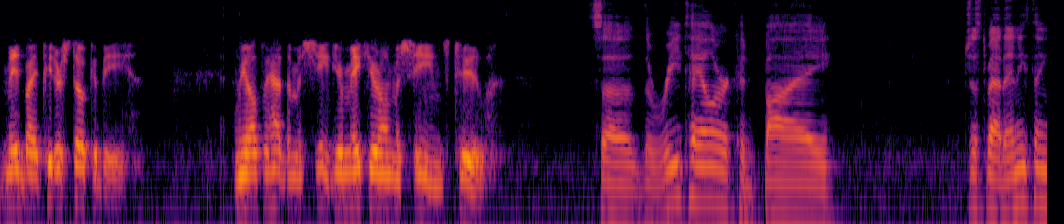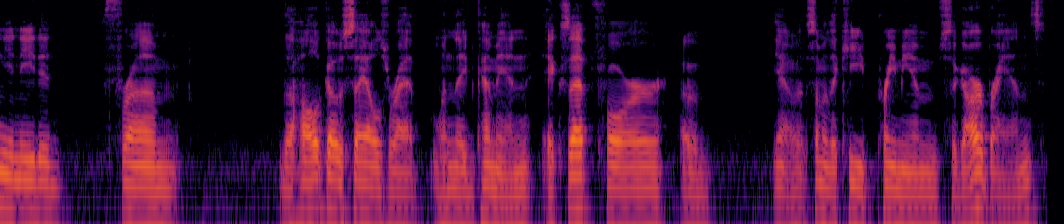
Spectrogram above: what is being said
Made by Peter Stokkebye. We also had the machine. You make your own machines too. So the retailer could buy just about anything you needed from the Hollco sales rep when they'd come in, except for uh, you know some of the key premium cigar brands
